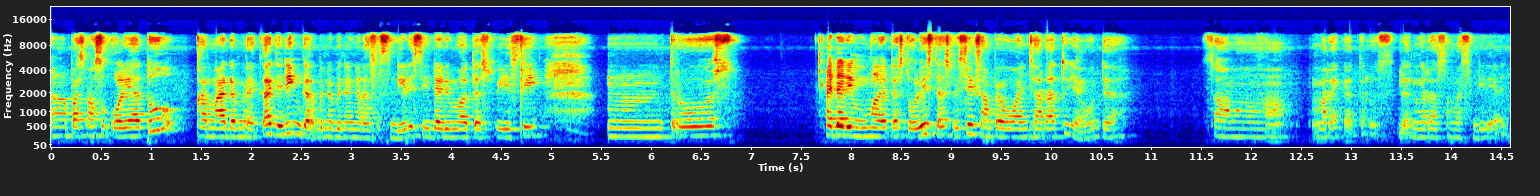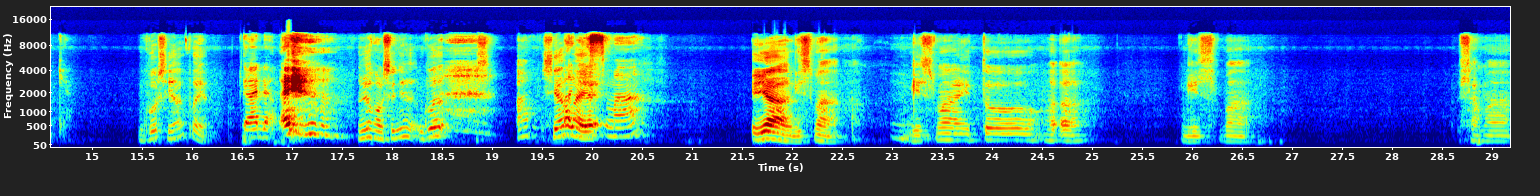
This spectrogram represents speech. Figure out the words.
eh, pas masuk kuliah tuh karena ada mereka jadi nggak bener-bener ngerasa sendiri sih. Dari mulai tes fisik hmm, terus eh dari mulai tes tulis tes fisik sampai wawancara tuh ya udah. Sama mereka terus dan ngerasa nggak sendiri aja. Gue siapa ya? Gak ada kayak Enggak maksudnya gue ah, siapa ya? Gisma Iya Gisma. Gisma itu heeh. Gisma sama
